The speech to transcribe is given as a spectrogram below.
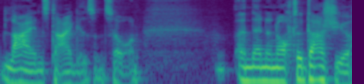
lions, tigers, and so on and then an otter does you,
